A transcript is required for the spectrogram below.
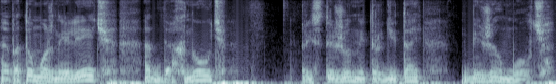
а? а потом можно и лечь, отдохнуть. Пристыженный Таргитай бежал молча,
